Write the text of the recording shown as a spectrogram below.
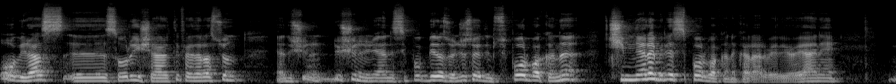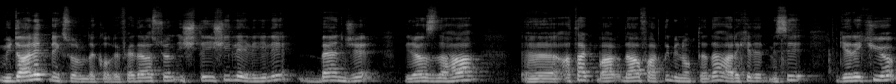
O biraz e, soru işareti. Federasyon yani düşünün düşünün yani spor biraz önce söyledim. Spor Bakanı çimlere bile Spor Bakanı karar veriyor. Yani müdahale etmek zorunda kalıyor. Federasyon işleyişiyle ilgili bence biraz daha e, atak daha farklı bir noktada hareket etmesi gerekiyor.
